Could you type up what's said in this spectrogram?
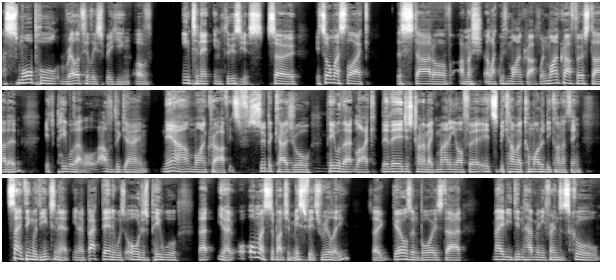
a small pool, relatively speaking, of internet enthusiasts. So it's almost like the start of I'm a like with Minecraft. When Minecraft first started, it's people that love the game. Now Minecraft, it's super casual. Mm. People that like they're there just trying to make money off it. It's become a commodity kind of thing. Same thing with the internet. You know, back then it was all just people that you know, almost a bunch of misfits, really. So girls and boys that maybe didn't have many friends at school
